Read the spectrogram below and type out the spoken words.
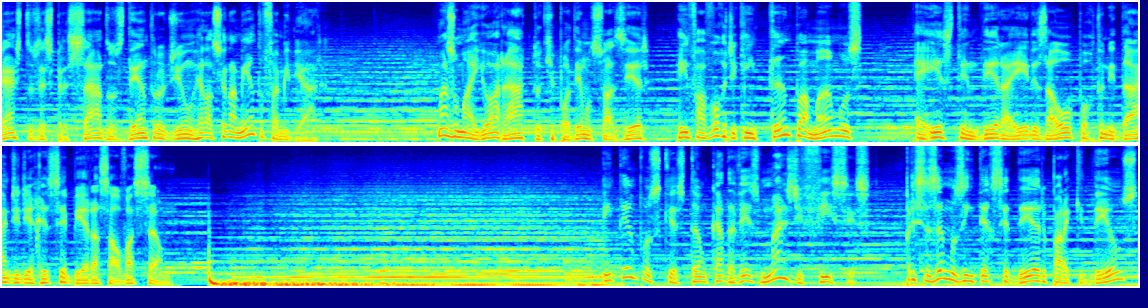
Gestos expressados dentro de um relacionamento familiar. Mas o maior ato que podemos fazer em favor de quem tanto amamos é estender a eles a oportunidade de receber a salvação. Em tempos que estão cada vez mais difíceis, precisamos interceder para que Deus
